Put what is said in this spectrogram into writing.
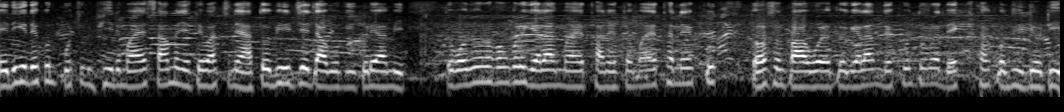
এইদিকে দেখুন প্রচুর ভিড়, মায়ের সামনে যেতে পারছি না, এত ভিড় যে যাব কী করে আমি? তো কত রকম করে গেলাম মায়ের থানে, তো মায়ের থানে একটু দর্শন পাওয়া বলে তো গেলাম। দেখুন তোমরা দেখতে থাকো ভিডিওটি।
